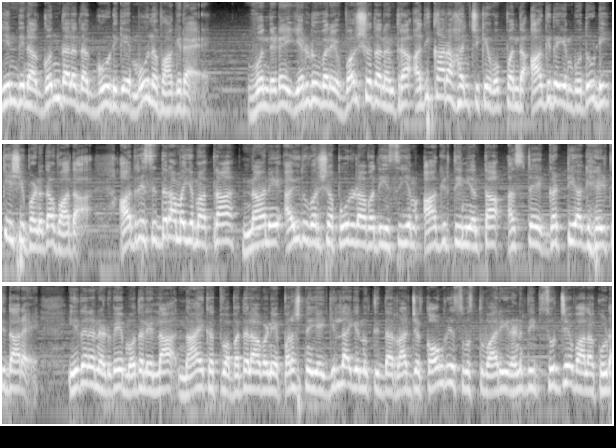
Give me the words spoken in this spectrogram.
ಇಂದಿನ ಗೊಂದಲದ ಗೂಡಿಗೆ ಮೂಲವಾಗಿದೆ. ಒಂದೆಡೆ ಎರಡೂವರೆ ವರ್ಷದ ನಂತರ ಅಧಿಕಾರ ಹಂಚಿಕೆ ಒಪ್ಪಂದ ಆಗಿದೆ ಎಂಬುದು ಡಿಕೆಶಿ ಬಣದ ವಾದ. ಆದರೆ ಸಿದ್ದರಾಮಯ್ಯ ಮಾತ್ರ, ನಾನೇ ಐದು ವರ್ಷ ಪೂರ್ಣಾವಧಿ ಸಿಎಂ ಆಗಿರ್ತೀನಿ ಅಂತ ಅಷ್ಟೇ ಗಟ್ಟಿಯಾಗಿ ಹೇಳ್ತಿದ್ದಾರೆ. ಇದರ ನಡುವೆ ಮೊದಲೆಲ್ಲ ನಾಯಕತ್ವ ಬದಲಾವಣೆ ಪ್ರಶ್ನೆಯೇ ಇಲ್ಲ ಎನ್ನುತ್ತಿದ್ದ ರಾಜ್ಯ ಕಾಂಗ್ರೆಸ್ ಉಸ್ತುವಾರಿ ರಣದೀಪ್ ಸುರ್ಜೇವಾಲಾ ಕೂಡ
